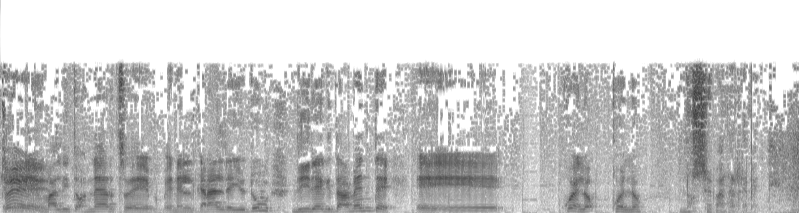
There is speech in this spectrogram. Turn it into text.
Sí. eh, Malditos Nerds, eh, en el canal de YouTube, directamente. Eh, jueguenlo, jueguenlo. No se van a arrepentir.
